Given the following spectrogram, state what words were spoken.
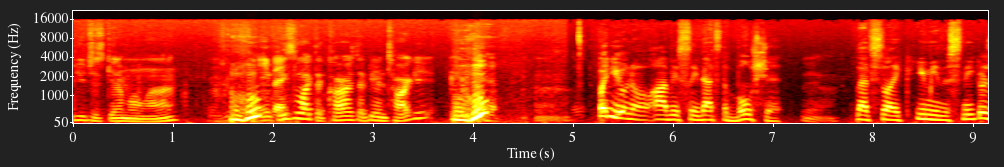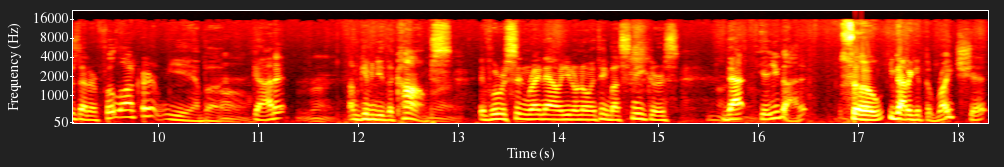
you just get them online. Mm-hmm. eBay. These are like the cars that be in Target. Mm-hmm. But you know, obviously that's the bullshit. Yeah. That's like you mean the sneakers that are Foot Locker? Yeah, but Oh. got it. Right. I'm giving you the comps. Right. If we were sitting right now and you don't know anything about sneakers, that yeah, you got it. So you got to get the right shit.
